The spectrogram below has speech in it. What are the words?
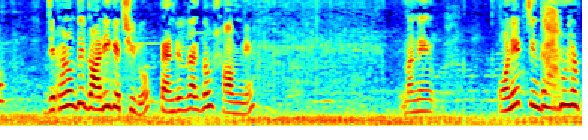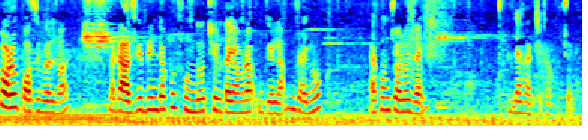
যেখানে অবধি গাড়ি গেছিল প্যান্ডেলটা একদম সামনে। মানে অনেক চিন্তা ভাবনার পরও পসিবল নয়। বাট আজকের দিনটা খুব সুন্দর ছিল তাই আমরা গেলাম। যাই হোক এখন চলো যাই। দেখাচ্ছি ঠাকুর চলো।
